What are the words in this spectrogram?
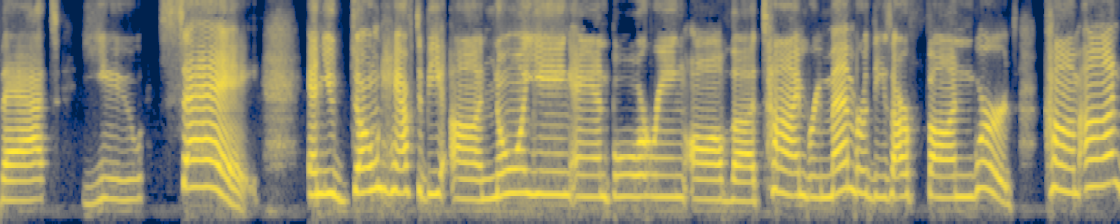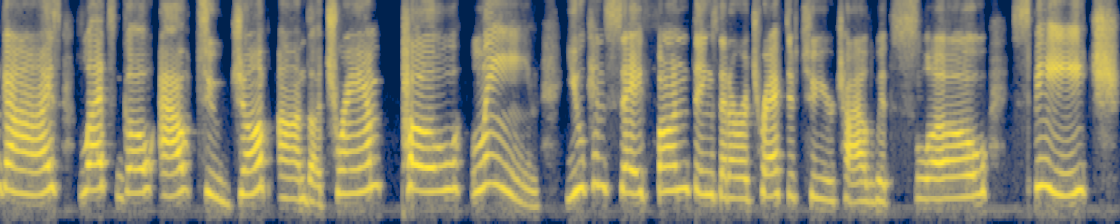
that you say. And you don't have to be annoying and boring all the time. Remember, these are fun words. Come on, guys, let's go out to jump on the trampoline. You can say fun things that are attractive to your child with slow speech.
